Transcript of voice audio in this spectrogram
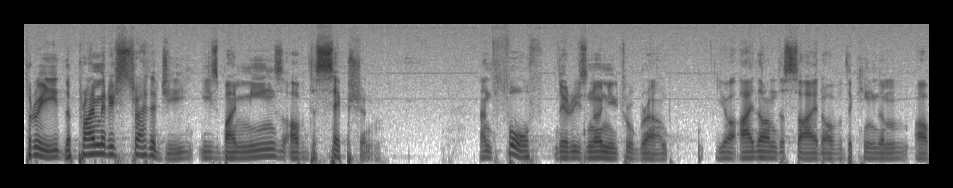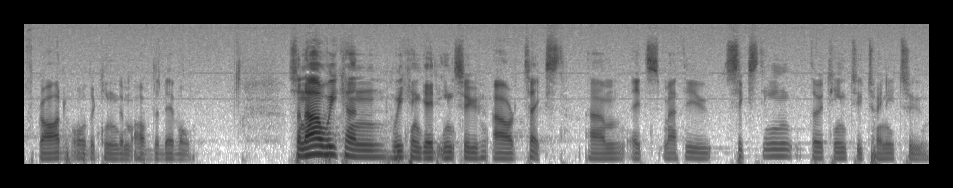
Three, the primary strategy is by means of deception. And fourth, there is no neutral ground. You're either on the side of the kingdom of God or the kingdom of the devil. So now we can, we can get into our text. Um, it's Matthew 16, 13 to 22.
